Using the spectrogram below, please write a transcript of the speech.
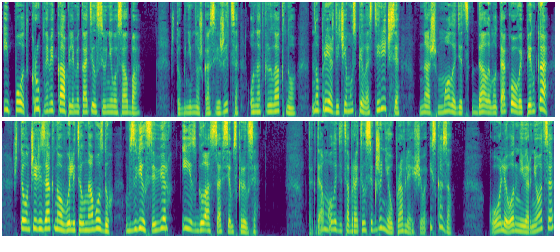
и пот крупными каплями катился у него со лба. Чтобы немножко освежиться, он открыл окно, но прежде чем успел остеречься, наш молодец дал ему такого пинка, что он через окно вылетел на воздух, взвился вверх и из глаз совсем скрылся. Тогда молодец обратился к жене управляющего и сказал, «Коли он не вернется,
